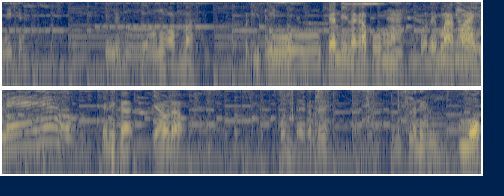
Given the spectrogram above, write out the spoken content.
เลยจ้ะต้นหอมต้นหอมเนาะผักอีตูผักอีตูแค่นี้แหละครับ ผมจ้ะบ่ได้มากไม่หรอกแล้วแค่นี้ก็แจ๋วแล้ว คนใส่กันเลย อันนี้นี้มก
